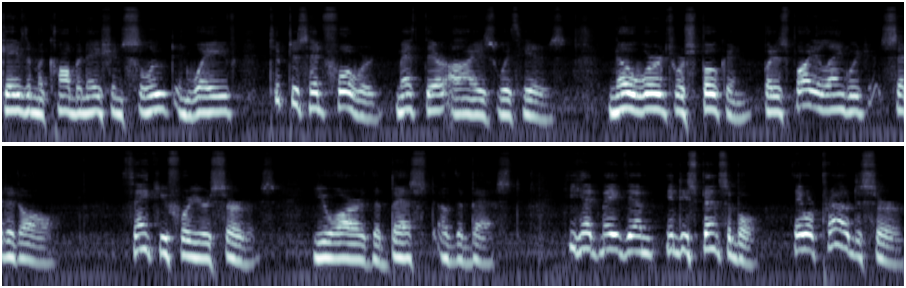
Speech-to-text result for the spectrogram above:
gave them a combination salute and wave, tipped his head forward, met their eyes with his. No words were spoken, but his body language said it all. Thank you for your service. You are the best of the best. He had made them indispensable. They were proud to serve,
